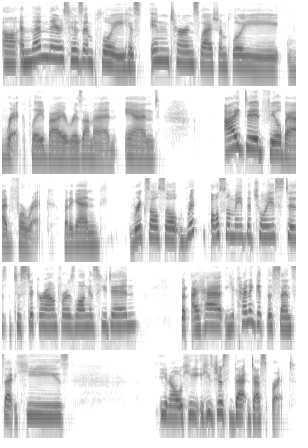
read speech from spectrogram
uh, and then there's his employee, his intern slash employee, Rick, played by Riz Ahmed. And I did feel bad for Rick, but again, Rick's also Rick also made the choice to to stick around for as long as he did. but I had you kind of get the sense that he's you know, he he's just that desperate.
